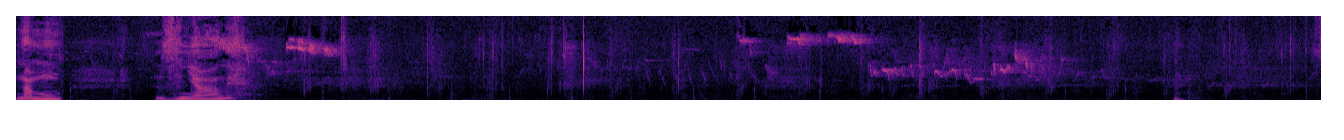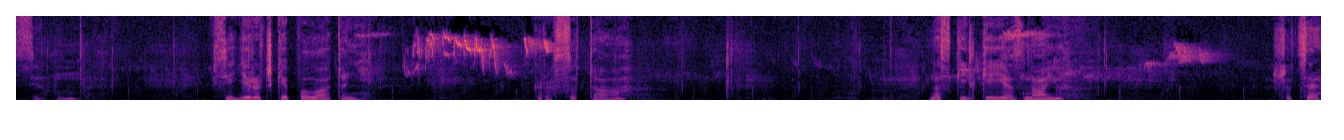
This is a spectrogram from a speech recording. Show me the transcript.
намул зняли. Все. Всі дірочки полатані. Красота. Наскільки я знаю, що це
